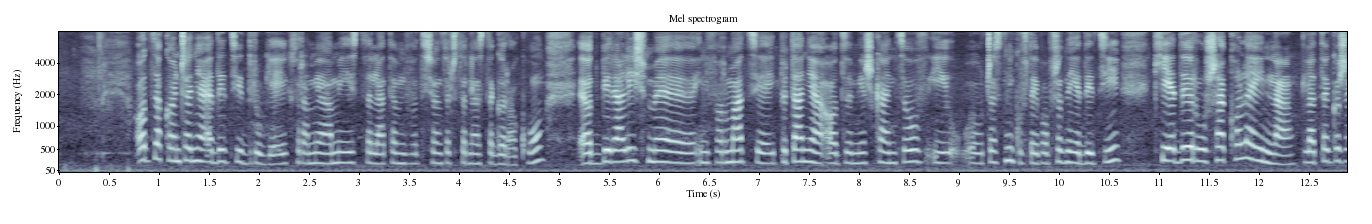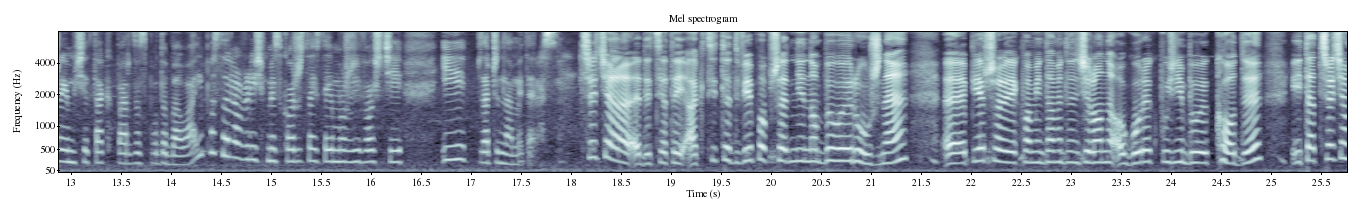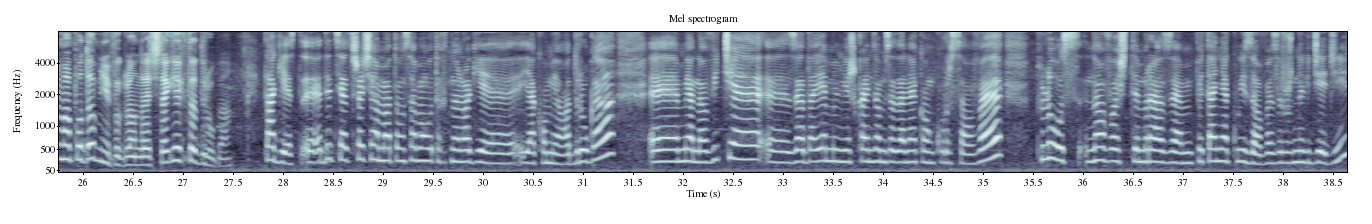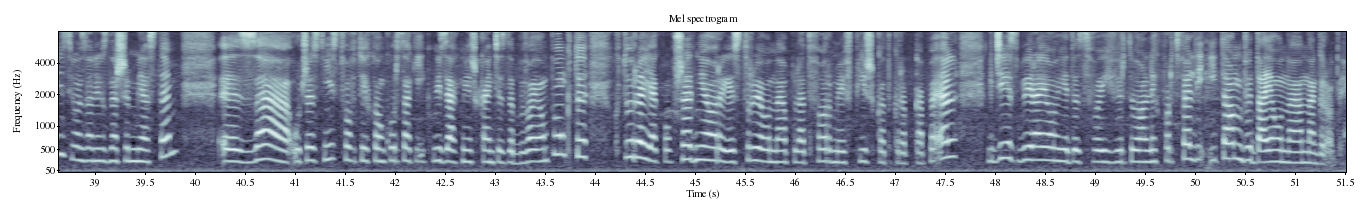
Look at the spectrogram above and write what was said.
Od zakończenia edycji drugiej, która miała miejsce latem 2014 roku, e, odbieraliśmy informacje i pytania od mieszkańców i uczestników tej poprzedniej edycji, kiedy rusza kolejna, dlatego że im się tak bardzo spodobała i postanowiliśmy skorzystać z tej możliwości i zaczynamy teraz. Trzecia edycja tej akcji, te dwie poprzednie no, były różne. E, Pierwsza, jak pamiętamy, ten zielony ogórek, później były kody i ta trzecia ma podobnie wyglądać, tak jak ta druga. Tak jest, e, edycja trzecia ma tą samą technologię, jaką miała druga, e, mianowicie e, zadajemy mieszkańcom zadania konkursowe, plus nowość tym razem pytania quizowe z różnych dziedzin związanych z naszym miastem. E, Za uczestnictwo w tych konkursach i quizach mieszkańcy zdobywają punkty, które jak poprzednio rejestrują na platformie wpiszkod.pl, gdzie zbierają je do swoich wirtualnych portfeli i tam wydają na nagrody.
